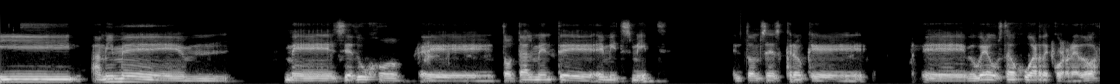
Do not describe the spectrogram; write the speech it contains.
Y a mí me, me sedujo eh, totalmente Emmitt Smith. Entonces creo que eh, me hubiera gustado jugar de corredor.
